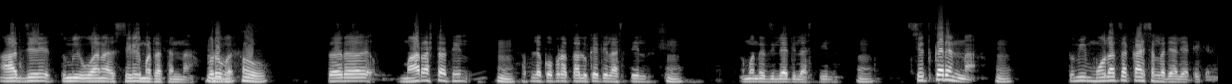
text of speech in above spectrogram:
आज जे तुम्ही वाना सिरियल म्हटला त्यांना बरोबर हो तर महाराष्ट्रातील हम्म. आपल्या कोपरा तालुक्यातील असतील हम्म. अहमदनगर जिल्ह्यातील असतील हम्म. शेतकऱ्यांना हम्म. तुम्ही मोलाचा काय सल्ला द्याल या ठिकाणी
